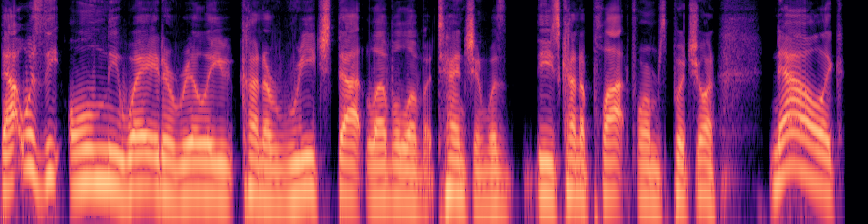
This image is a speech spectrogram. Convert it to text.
that was the only way to really kind of reach that level of attention was these kind of platforms put you on. Now, like,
